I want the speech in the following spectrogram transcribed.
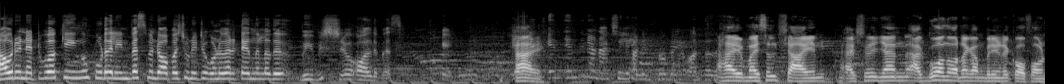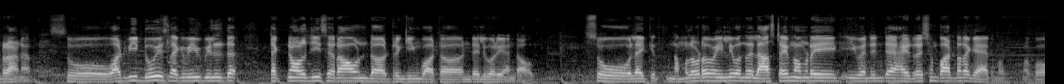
ആ ഒരു നെറ്റ്വർക്കിംഗും കൂടുതൽ ഇൻവെസ്റ്റ്മെന്റ് ഓപ്പർച്യൂണിറ്റി കൊണ്ടുവരട്ടെ എന്നുള്ളത് we wish all the best വന്നത്? ഹായ് മൈസെൽഫ് ഷായൻ ആക്ച്വലി ഞാൻ അഗ്വ എന്ന് പറഞ്ഞ കമ്പനിയുടെ കോ ഫൗണ്ടറാണ് so what we do is like we build technologies around drinking water delivery and ആവും സോ ലൈക്ക് നമ്മളിവിടെ മെയിൻലി വന്നത് ലാസ്റ്റ് ടൈം നമ്മുടെ ഈ ഇവന്റിന്റെ ഹൈഡ്രേഷൻ പാർട്ണറൊക്കെ ആയിരുന്നു. അപ്പോൾ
